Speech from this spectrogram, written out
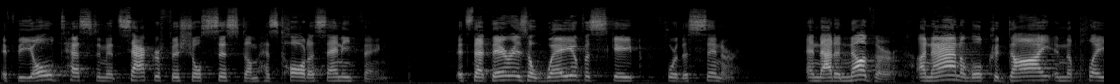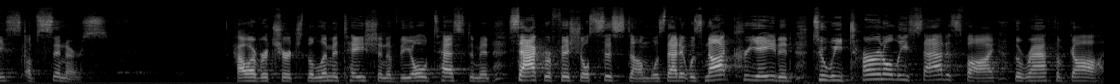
if the Old Testament sacrificial system has taught us anything, it's that there is a way of escape for the sinner, and that another, an animal, could die in the place of sinners. However, church, the limitation of the Old Testament sacrificial system was that it was not created to eternally satisfy the wrath of God.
